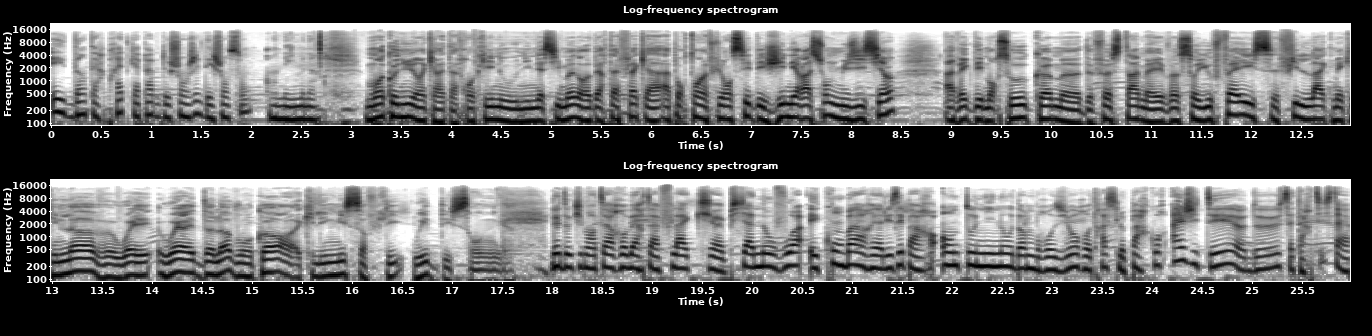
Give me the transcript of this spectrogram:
et d'interprète capable de changer des chansons en hymne. Moins connue hein, Franklin ou Nina Simone, Roberta Flack a, a pourtant influencé des générations de musiciens avec des morceaux comme euh, The First Time I Ever Saw You Face, Feel Like Making Love, Where, Where the Love ou encore Killing Me Softly with This Song. Le documentaire Roberta Flack, piano, voix et combat réalisé par Antonino D'Ambrosio retrace le parcours agité euh, de cette artiste à,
